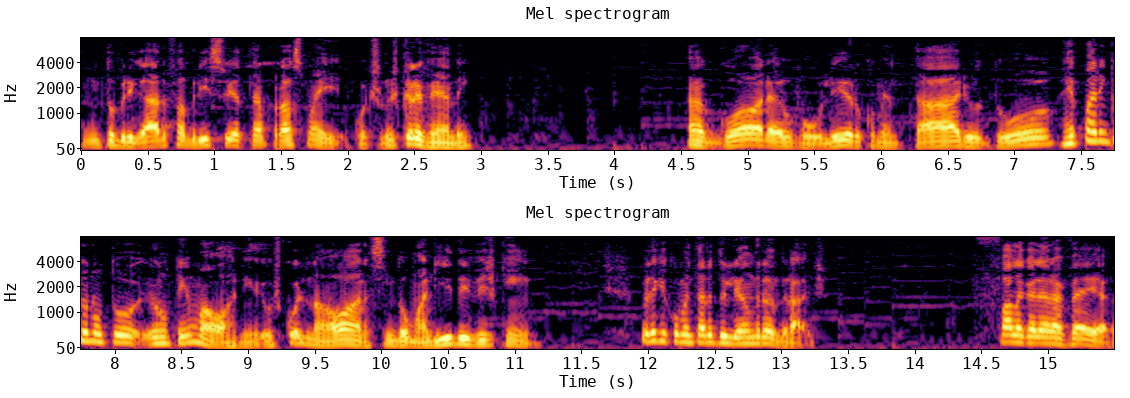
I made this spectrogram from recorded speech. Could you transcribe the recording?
muito obrigado, Fabrício, e até a próxima aí. Continue escrevendo, hein? Agora eu vou ler o comentário do. Reparem que eu não tô. Eu não tenho uma ordem. Eu escolho na hora, assim, dou uma lida e vejo quem. Vou ler aqui o comentário do Leandro Andrade. Fala galera véia,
